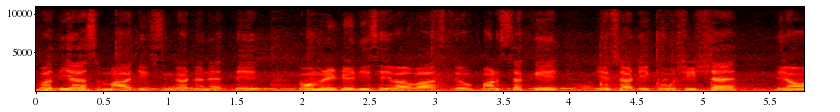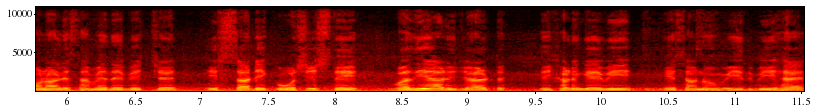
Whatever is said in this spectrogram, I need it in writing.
ਵਧੀਆ ਸਮਾਜਿਕ ਸੰਗਠਨ ਇੱਥੇ ਕਮਿਊਨਿਟੀ ਦੀ ਸੇਵਾ ਵਾਸਤੇ ਉਹ ਬਣ ਸਕੇ। ਇਹ ਸਾਡੀ ਕੋਸ਼ਿਸ਼ ਹੈ ਤੇ ਆਉਣ ਵਾਲੇ ਸਮੇਂ ਦੇ ਵਿੱਚ ਇਸ ਸਾਡੀ ਕੋਸ਼ਿਸ਼ ਤੇ ਵਧੀਆ ਰਿਜ਼ਲਟ ਦਿਖਣਗੇ ਵੀ, ਇਹ ਸਾਨੂੰ ਉਮੀਦ ਵੀ ਹੈ।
